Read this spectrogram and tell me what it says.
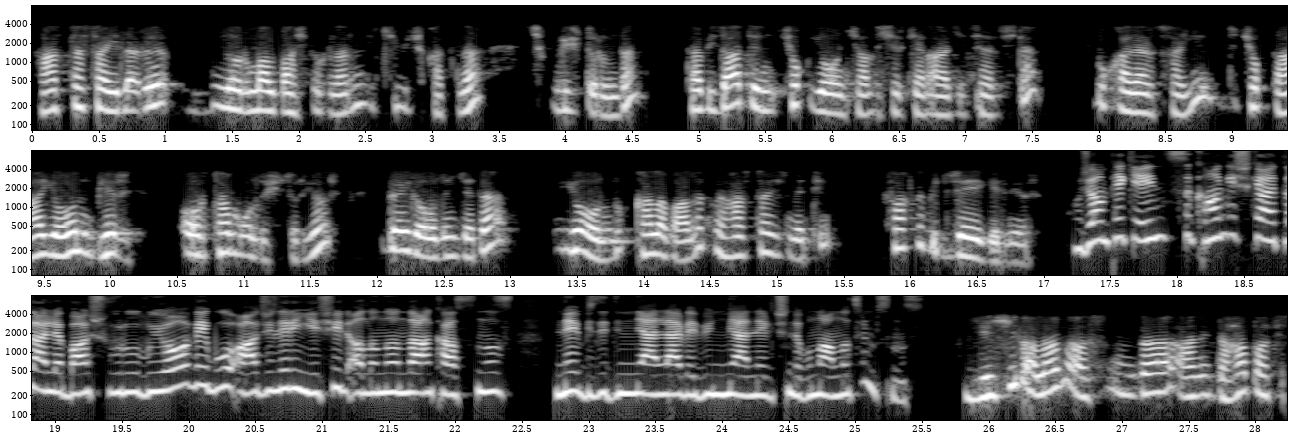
Hasta sayıları normal başvuruların 2-3 katına çıkmış durumda. Tabii zaten çok yoğun çalışırken acil servisler bu kadar sayı çok daha yoğun bir ortam oluşturuyor. Böyle olunca da yoğunluk, kalabalık ve hasta hizmeti farklı bir düzeye geliyor. Hocam peki en sık hangi şikayetlerle başvuruluyor ve bu acillerin yeşil alanından kastınız ne bizi dinleyenler ve bilmeyenler için de bunu anlatır mısınız? Yeşil alan aslında hani daha basit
